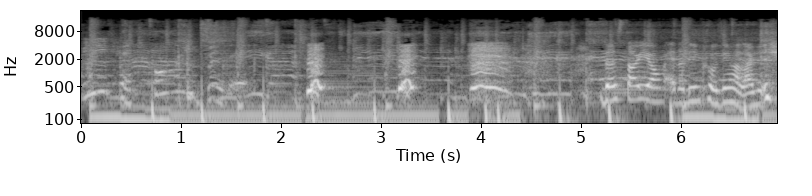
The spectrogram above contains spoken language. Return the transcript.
we can totally do this. The story of Adeline closing her luggage.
